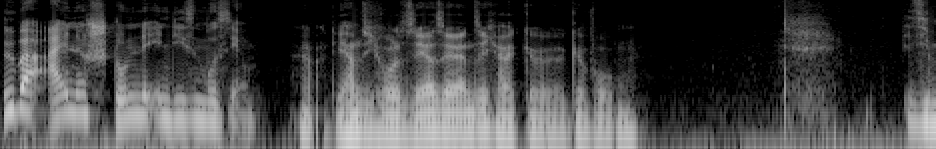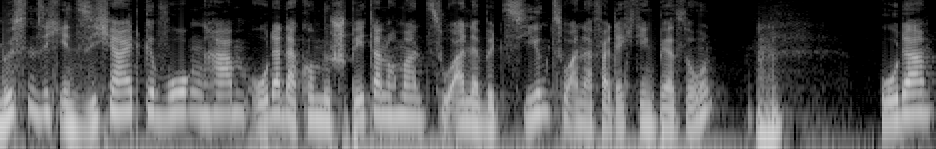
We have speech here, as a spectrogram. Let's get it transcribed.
über eine Stunde in diesem Museum. ja, die haben sich wohl sehr, sehr in Sicherheit ge gewogen. Sie müssen sich in Sicherheit gewogen haben oder, da kommen wir später nochmal zu einer Beziehung zu einer verdächtigen Person. Mhm. Oder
